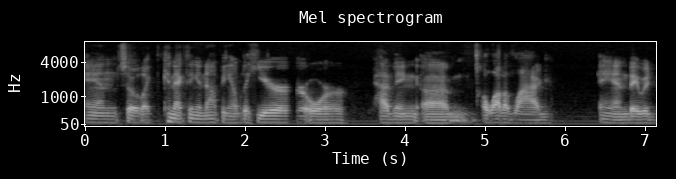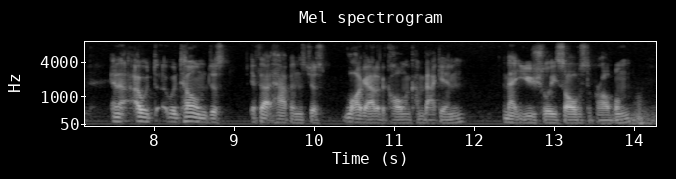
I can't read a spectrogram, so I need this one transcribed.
And so like connecting and not being able to hear or having um, a lot of lag. And they would and I would I would tell them just if that happens just log out of the call and come back in. And that usually solves the problem.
